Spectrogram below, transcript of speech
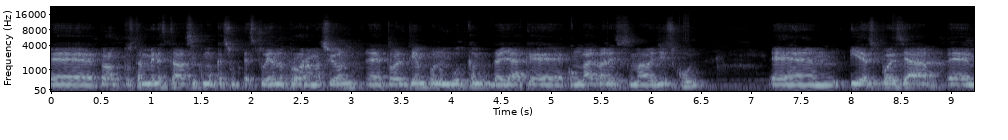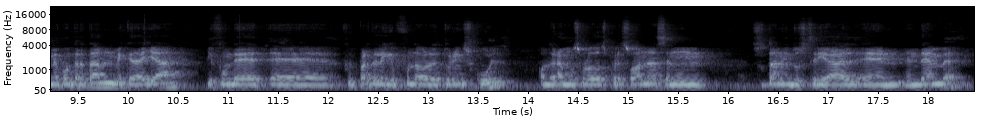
Eh, pero pues también estaba así como que estudiando programación eh, todo el tiempo en un bootcamp de allá que con Galvan se llamaba G-School. Eh, y después ya me contrataron, me quedé allá y fundé, fui parte del equipo fundador de Turing School cuando éramos solo dos personas en un sótano industrial en, en Denver.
